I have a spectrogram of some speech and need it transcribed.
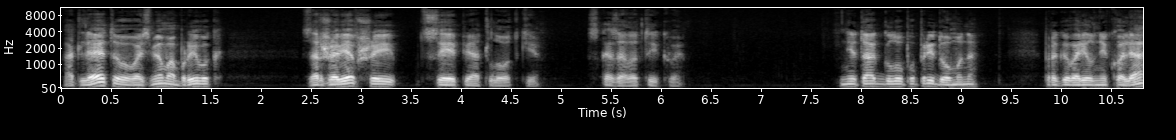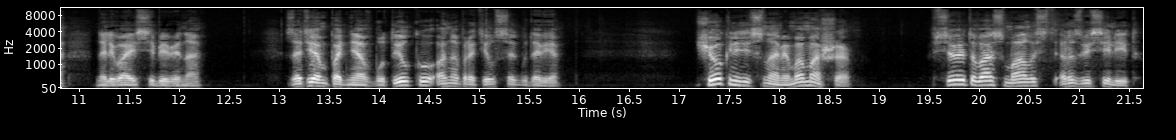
а для этого возьмем обрывок заржавевшей цепи от лодки, — сказала тыква. — Не так глупо придумано, — проговорил Николя, — наливая себе вина. Затем, подняв бутылку, он обратился к вдове. — Чокнитесь с нами, мамаша. Все это вас малость развеселит.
